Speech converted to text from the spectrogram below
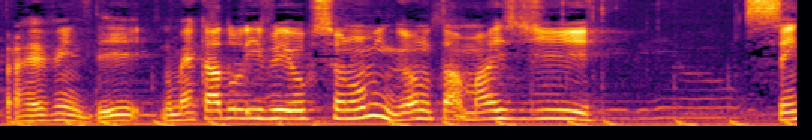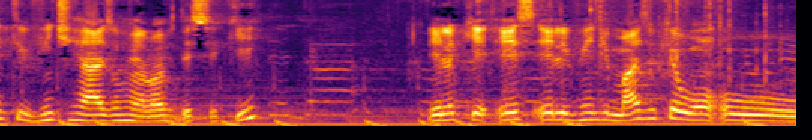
Para revender. No Mercado Livre, eu, se eu não me engano, tá mais de 120 reais um relógio desse aqui. Ele aqui, esse, ele vende mais do que o, o,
